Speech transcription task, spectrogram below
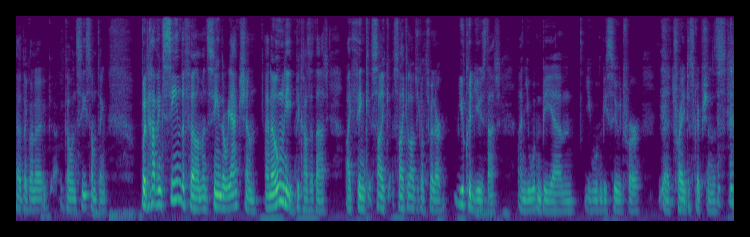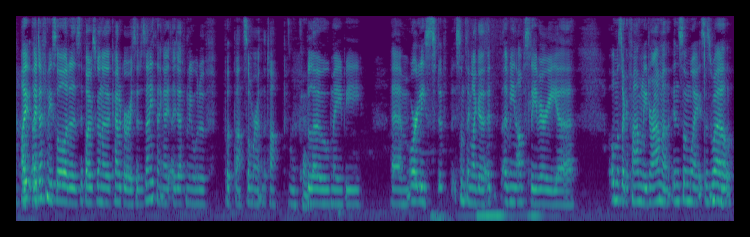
how they're going to go and see something. But having seen the film and seen the reaction, and only because of that, I think psych- psychological thriller you could use that, and you wouldn't be um, you wouldn't be sued for uh, trade descriptions. I, I definitely saw it as if I was going to categorize it as anything, I, I definitely would have put that somewhere in the top Okay. below, maybe, um, or at least something like a, a I mean, obviously, very uh, almost like a family drama in some ways as well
